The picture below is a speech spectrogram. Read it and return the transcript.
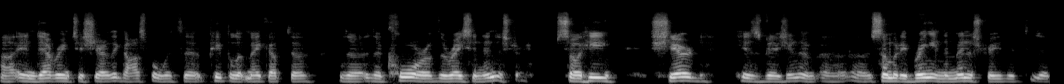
uh, endeavoring to share the gospel with the people that make up the, the, the core of the racing industry. So he shared his vision of uh, uh, somebody bringing the ministry, the, the,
